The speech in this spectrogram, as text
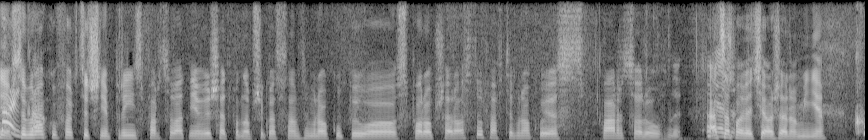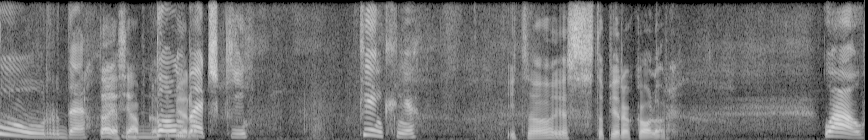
Nie, w tym roku faktycznie Prince bardzo ładnie wyszedł, bo na przykład w tamtym roku było sporo przerostów, a w tym roku jest bardzo równy. A Nie, co że- powiecie o Żerominie? Kurde. To jest jabłko dopiero. Bombeczki. Pięknie. I to jest dopiero kolor. Wow.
